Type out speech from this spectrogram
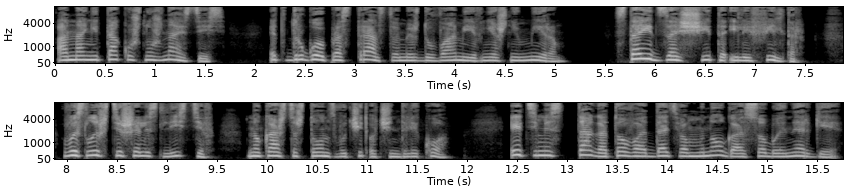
Она не так уж нужна здесь. Это другое пространство между вами и внешним миром. Стоит защита или фильтр. Вы слышите шелест листьев, но кажется, что он звучит очень далеко. Эти места готовы отдать вам много особой энергии.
